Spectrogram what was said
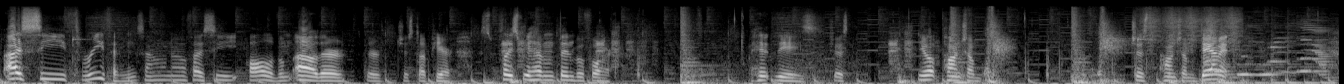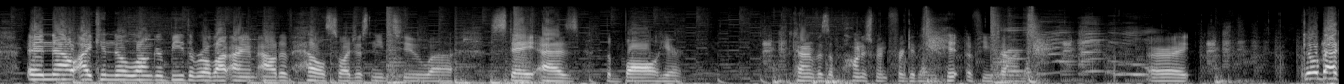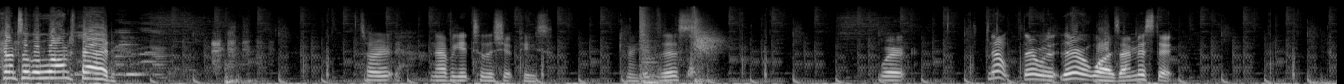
I see three things. I don't know if I see all of them. Oh, they're they're just up here. It's a place we haven't been before. Hit these. Just, you know what? Punch him. Just punch him. Damn it! And now I can no longer be the robot. I am out of health, so I just need to uh, stay as the ball here kind of as a punishment for getting hit a few times. Alright. Go back onto the launch pad! Sorry, navigate to the ship piece. Can I hit this? Where? No, there, was, there it was. I missed it.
